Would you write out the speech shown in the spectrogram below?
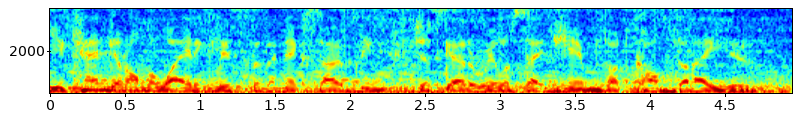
You can get on the waiting list for the next opening. Just go to realestategym.com.au you.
